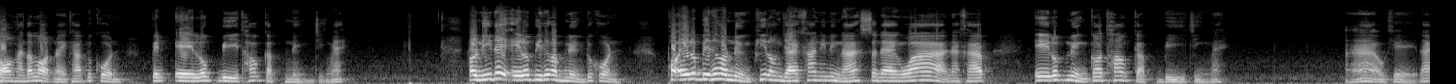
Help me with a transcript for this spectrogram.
2 หารตลอดหน่อยครับทุกคน เป็น a ลบ b เท่ากับ 1 จริงไหม ตอนนี้ได้ a ลบ b เท่ากับ 1 ทุกคน พอ a ลบ b เท่ากับ 1 พี่ลองย้ายข้างนิดนึงนะ แสดงว่านะครับ a ลบ 1 ก็เท่ากับ b จริงไหมอ่าโอเค ได้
